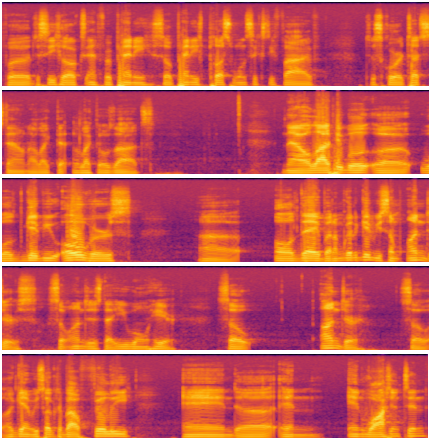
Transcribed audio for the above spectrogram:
for the Seahawks and for Penny. So Penny's plus 165 to score a touchdown. I like that. I like those odds. Now a lot of people uh, will give you overs uh, all day, but I'm going to give you some unders, some unders that you won't hear. So under. So again, we talked about Philly and uh, and in Washington.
